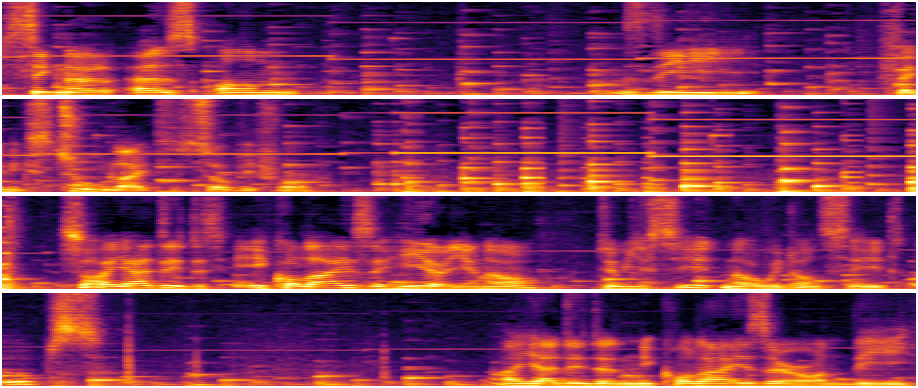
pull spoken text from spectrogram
signal as on the Fenix 2 like saw before. So I added this equalizer here, you know. Do you see it? No, we don't see it. Oops. I added an equalizer on the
